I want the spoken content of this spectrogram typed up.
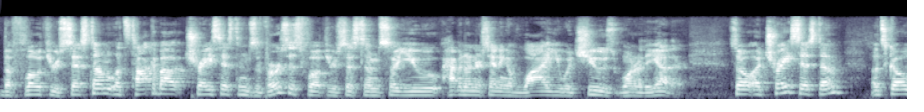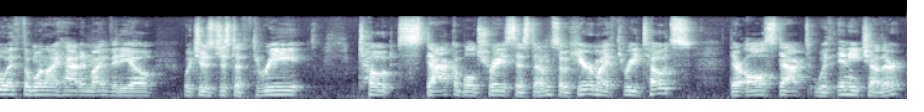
the flow-through system, let's talk about tray systems versus flow-through systems so you have an understanding of why you would choose one or the other. So a tray system, let's go with the one I had in my video, which is just a three tote stackable tray system. So here are my three totes. They're all stacked within each other.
